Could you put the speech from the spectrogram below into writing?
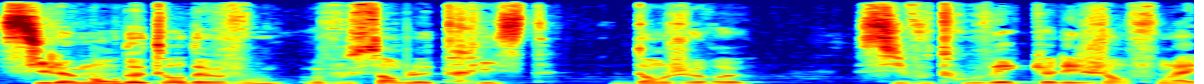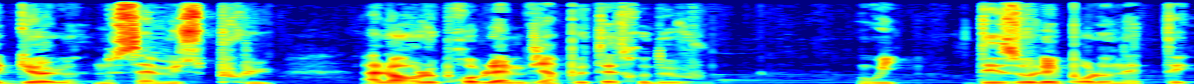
Si le monde autour de vous vous semble triste, dangereux, si vous trouvez que les gens font la gueule, ne s'amusent plus, alors le problème vient peut-être de vous. Oui, désolé pour l'honnêteté.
